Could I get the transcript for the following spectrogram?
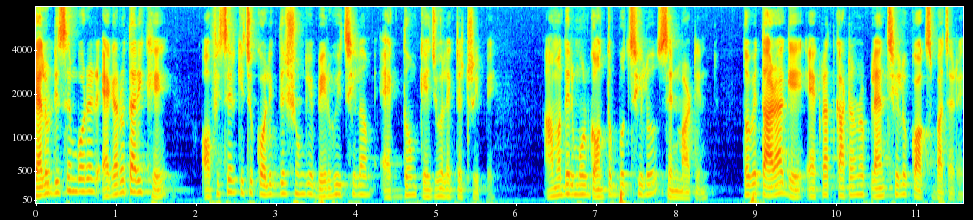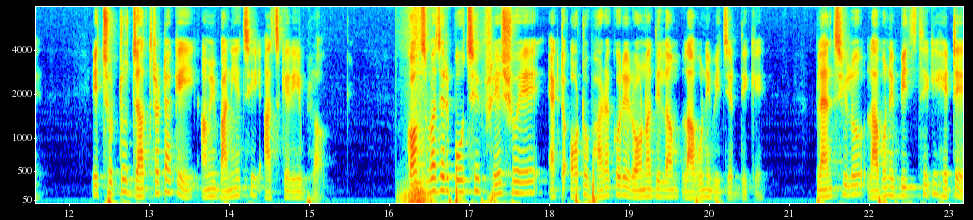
গেল ডিসেম্বরের এগারো তারিখে অফিসের কিছু কলিগদের সঙ্গে বের হয়েছিলাম একদম ক্যাজুয়াল একটা ট্রিপে আমাদের মূল গন্তব্য ছিল সেন্ট মার্টিন, তবে তার আগে এক রাত কাটানোর প্ল্যান ছিল কক্সবাজারে। এই ছোট্ট যাত্রাটাকেই আমি বানিয়েছি আজকের এই ভ্লগ কক্সবাজারে পৌঁছে ফ্রেশ হয়ে একটা অটো ভাড়া করে রওনা দিলাম লাবণী বিচের দিকে। প্ল্যান ছিল লাবণী বিচ থেকে হেঁটে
